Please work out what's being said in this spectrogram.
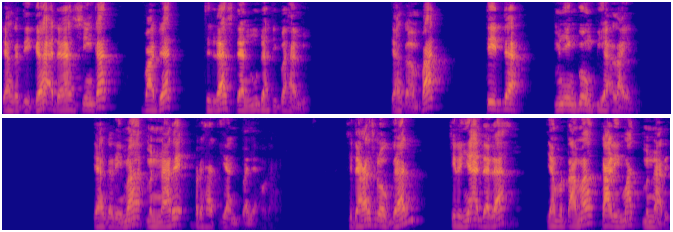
Yang ketiga adalah singkat, padat, jelas, dan mudah dipahami. Yang keempat, tidak menyinggung pihak lain. Yang kelima, menarik perhatian banyak orang. Sedangkan slogan, cirinya adalah yang pertama, kalimat menarik.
